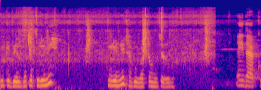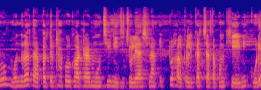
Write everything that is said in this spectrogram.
দুটো বেলপাতা তুলে নিই তুলে নিয়ে ঠাকুর ঘরটা মুছে দেবো। এই দেখো বন্ধুরা, তারপর তো ঠাকুর ঘরটার মুছি, নিচে চলে আসলাম। একটু হালকা লিকার চা তখন খেয়ে নিই করে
